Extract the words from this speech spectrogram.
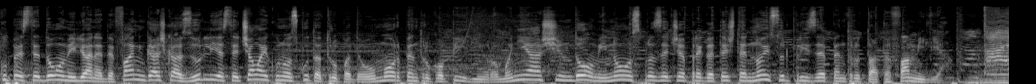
Cu peste 2 milioane de fani, Gașca Zurli este cea mai cunoscută trupă de umor pentru copii din România și în 2019 pregătește noi surprize pentru toată familia. Aram,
